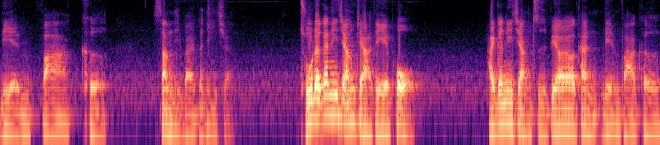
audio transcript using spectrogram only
联发科。上礼拜跟你讲，除了跟你讲假跌破，还跟你讲指标要看联发科。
